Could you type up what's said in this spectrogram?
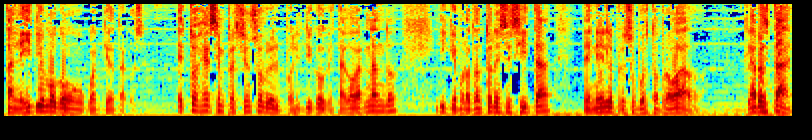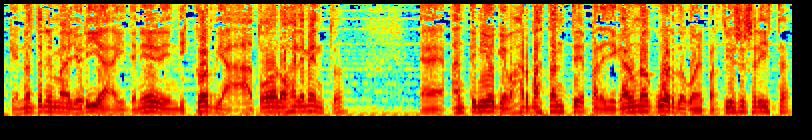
Tan legítimo como cualquier otra cosa. Esto ejerce presión sobre el político que está gobernando y que por lo tanto necesita tener el presupuesto aprobado. Claro está, que no tener mayoría y tener en discordia a todos los elementos, eh, han tenido que bajar bastante para llegar a un acuerdo con el Partido Socialista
